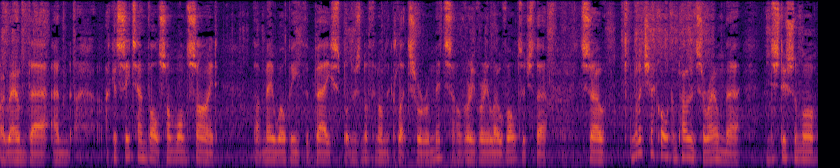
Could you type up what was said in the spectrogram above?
around there and I could see 10 volts on one side that may well be the base but there's nothing on the collector or emitter or very very low voltage there so I'm going to check all the components around there and just do some more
